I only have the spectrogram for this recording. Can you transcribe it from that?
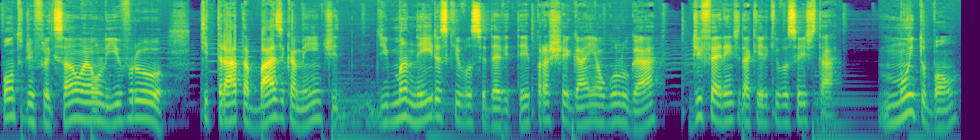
Ponto de Inflexão é um livro que trata basicamente de maneiras que você deve ter para chegar em algum lugar diferente daquele que você está. Muito bom,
